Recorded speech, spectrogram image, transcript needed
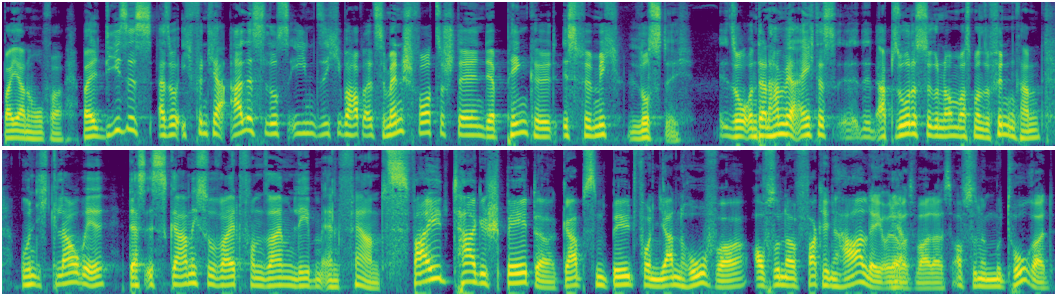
Bei Jan Hofer. Weil dieses, also ich finde ja alles lustig, ihn sich überhaupt als Mensch vorzustellen, der pinkelt, ist für mich lustig. So, und dann haben wir eigentlich das äh, Absurdeste genommen, was man so finden kann. Und ich glaube, das ist gar nicht so weit von seinem Leben entfernt. Zwei Tage später gab's ein Bild von Jan Hofer auf so einer fucking Harley oder Ja. was war das? Auf so einem Motorrad.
